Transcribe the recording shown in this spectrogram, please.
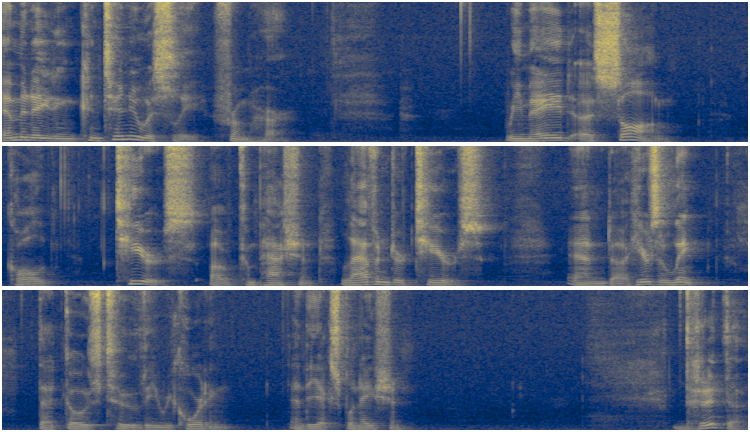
emanating continuously from her. We made a song called Tears of Compassion, Lavender Tears. And uh, here's a link that goes to the recording and the explanation. Dhrita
